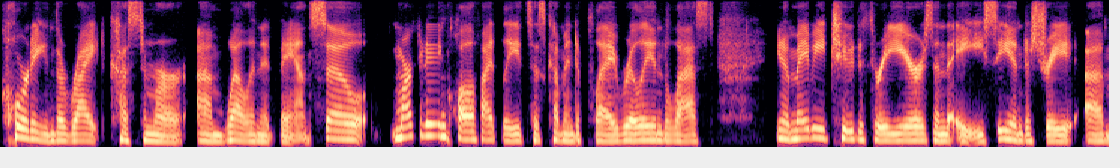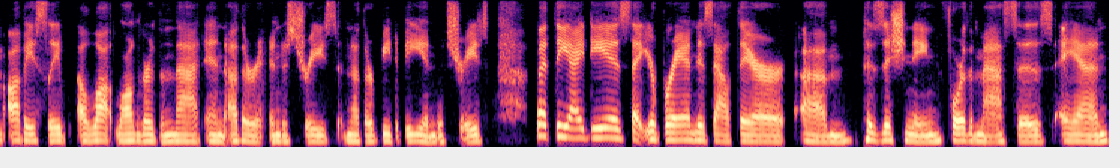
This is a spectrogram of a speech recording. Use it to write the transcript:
courting the right customer um, well in advance. So marketing qualified leads has come into play really in the last you know maybe two to three years in the AEC industry. Um, obviously, a lot longer than that in other industries and other B two B industries. But the idea is that your brand is out there um, positioning for the masses and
